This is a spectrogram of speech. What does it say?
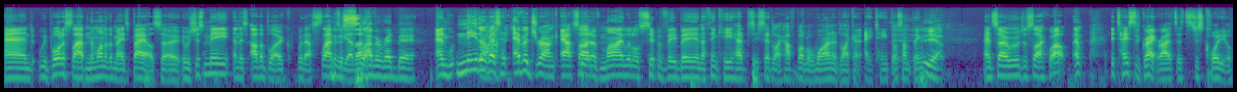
and we bought a slab, and then one of the mates bailed, so it was just me and this other bloke with our slab With a together. slab of red bear. And w- neither of us had ever drunk outside Yeah. of my little sip of VB, and I think he had he said like half a bottle of wine at like an 18th or something. Yeah. And so we were just like, well, it tasted great, right? It's, it's just cordial.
